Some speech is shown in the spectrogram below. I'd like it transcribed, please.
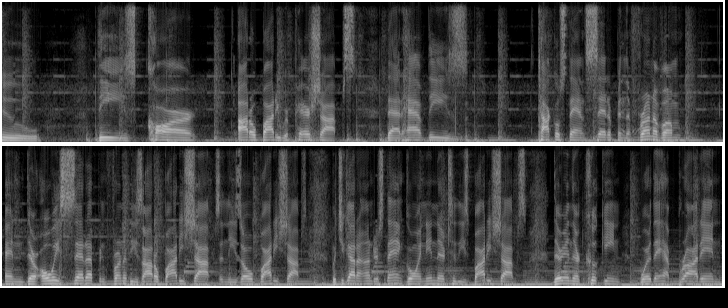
to these car auto body repair shops that have these taco stands set up in the front of them and they're always set up in front of these auto body shops and these old body shops. But you got to understand going in there to these body shops they're in there cooking where they have brought in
